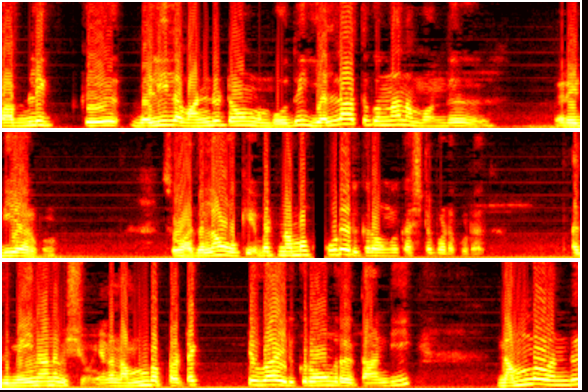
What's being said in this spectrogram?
பப்ளிக்கு வெளியில வந்துட்டோங்கும் போது எல்லாத்துக்கும் தான் நம்ம வந்து ரெடியா இருக்கணும். ஸோ அதெல்லாம் ஓகே பட் நம்ம கூட இருக்கிறவங்க கஷ்டப்படக்கூடாது. அது மெயினான விஷயம். ஏன்னா நம்ம ப்ரொடெக்டிவா இருக்கிறோங்கிறத தாண்டி நம்ம வந்து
